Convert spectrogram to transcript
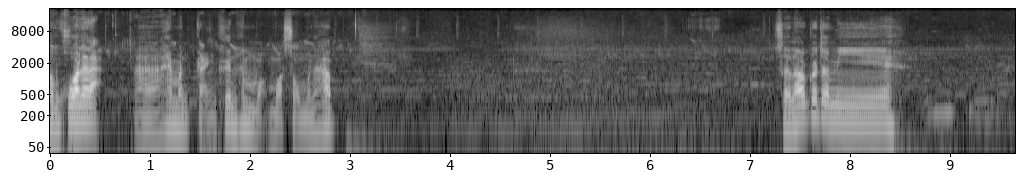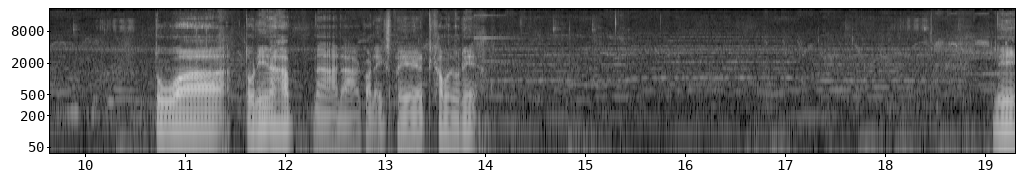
สมควรเลยแหละอ่าให้มันแกร่งขึ้นให้เหมาะเหมาะสมนะครับ เสร็จแล้วก็จะมี ตัวตัวนี้นะครับนาดากอนเอ็กซ์เพรสเข้ามาดูนี่นี่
